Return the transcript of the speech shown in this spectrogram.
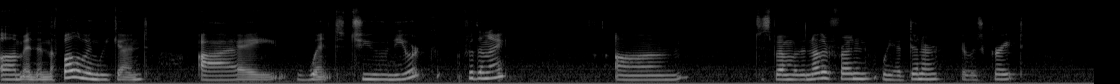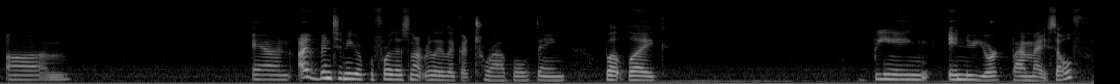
Um, and then the following weekend, I went to New York for the night um, to spend with another friend. We had dinner. It was great. Um, and I've been to New York before. That's not really like a travel thing, but like being in New York by myself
